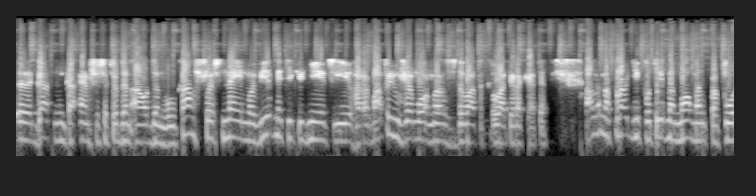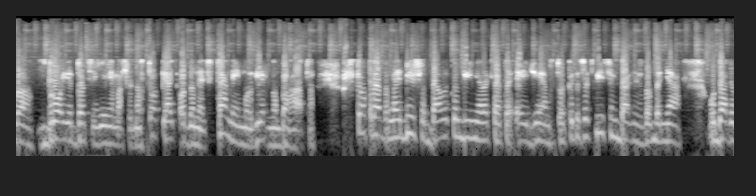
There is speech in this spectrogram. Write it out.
е, М61А1 Вулкан. Щось неймовірне, тільки однією цією гарматою вже можна збивати крилаті ракети. Але насправді потрібна номенклатура зброї до цієї машини. 105 одиниць. Це неймовірно багато. Що треба найбільше? Далекобійні ракети AGM-158, дальність завдання ударів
